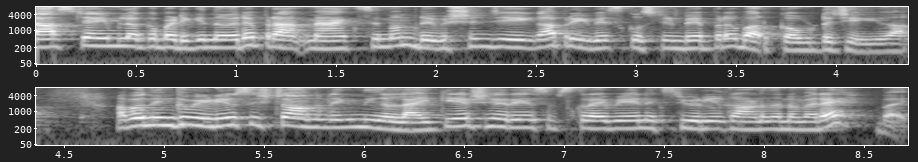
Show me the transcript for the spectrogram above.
ലാസ്റ്റ് ടൈമിലൊക്കെ പഠിക്കുന്നവർ മാക്സിമം റിവിഷൻ ചെയ്യുക. Previous question paper work out ചെയ്യുക. അപ്പോൾ നിങ്ങൾക്ക് വീഡിയോസ് ഇഷ്ടമാണെന്നുണ്ടെങ്കിൽ നിങ്ങൾ ലൈക്ക് ചെയ്യുക ഷെയർ ചെയ്യുക സബ്സ്ക്രൈബ് ചെയ്യുക. നെക്സ്റ്റ് വീഡിയോയിൽ കാണുന്നവരെ ബൈ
